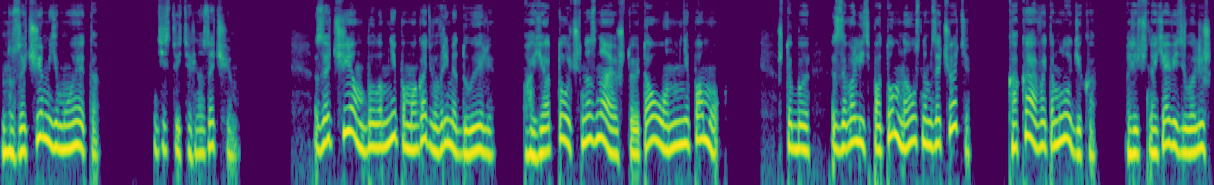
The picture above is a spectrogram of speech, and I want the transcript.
Но зачем ему это? Действительно, зачем? Зачем было мне помогать во время дуэли? А я точно знаю, что это он мне помог. Чтобы завалить потом на устном зачете? Какая в этом логика? Лично я видела лишь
